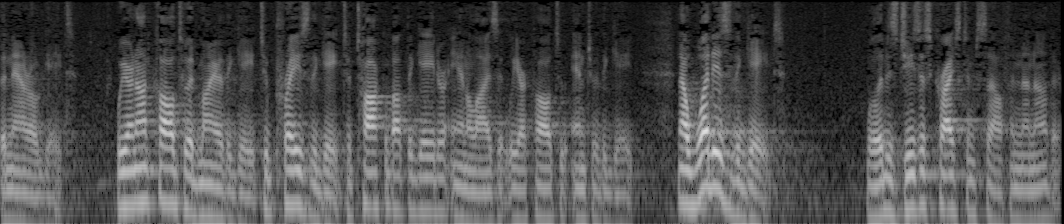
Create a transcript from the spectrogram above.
the narrow gate. We are not called to admire the gate, to praise the gate, to talk about the gate or analyze it. We are called to enter the gate. Now, what is the gate? Well, it is Jesus Christ himself and none other.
